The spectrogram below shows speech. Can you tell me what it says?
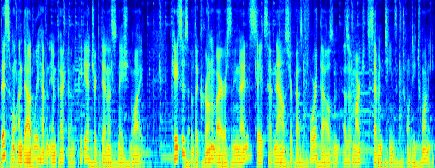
This will undoubtedly have an impact on pediatric dentists nationwide. Cases of the coronavirus in the United States have now surpassed 4,000 as of March 17, 2020,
